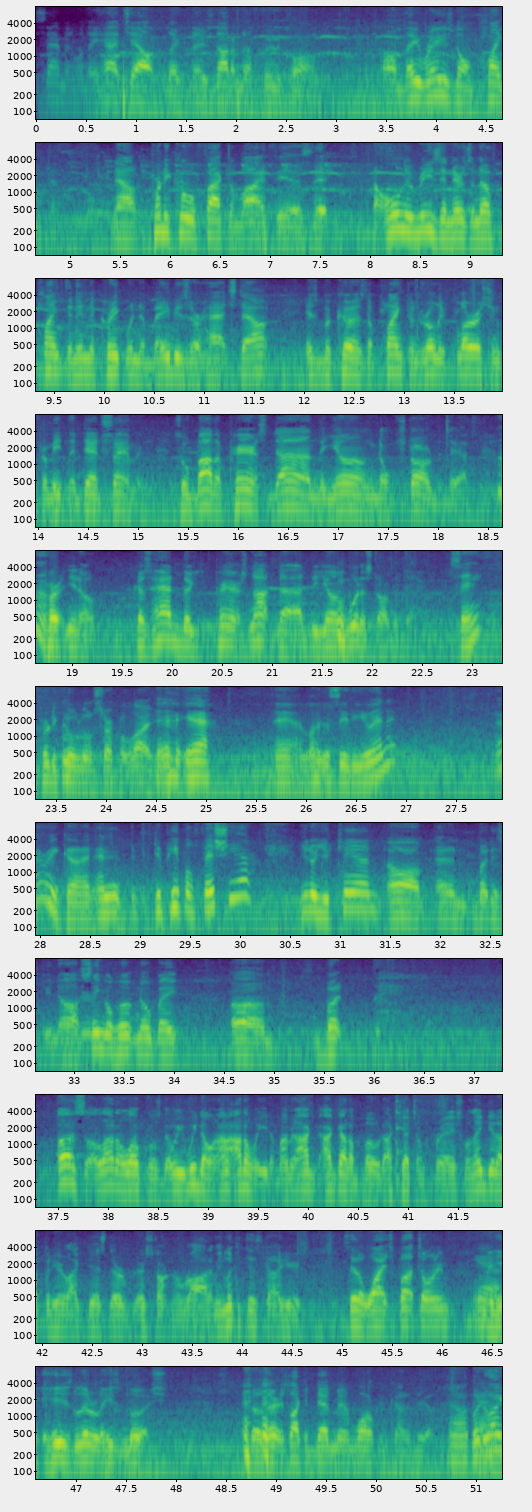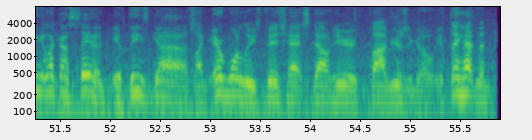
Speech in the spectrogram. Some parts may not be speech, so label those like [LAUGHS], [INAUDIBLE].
salmon, when they hatch out, they, there's not enough food for them. Um, they raised on plankton. Now, pretty cool fact of life is that the only reason there's enough plankton in the creek when the babies are hatched out is because the plankton's really flourishing from eating the dead salmon. So by the parents dying, the young don't starve to death. Huh. Per- you know, because had the parents not died, the young would have starved to death. See? Pretty cool little circle of life. [LAUGHS] yeah. Yeah, I'd love to see you in it. Very good. And do people fish here? You know, you can, um, and but it's uh, single hook, no bait. Um, but us, a lot of locals, we, we don't. I, I don't eat them. I mean, I, I got a boat. I catch them fresh. When they get up in here like this, they're they're starting to rot. I mean, look at this guy here. See the white spots on him? I Yeah. mean, he, he's literally he's mush. So there, it's like a dead man walking kind of deal. Okay. But like, like I said, if these guys, like every one of these fish hatched out here five years ago, if they hadn't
